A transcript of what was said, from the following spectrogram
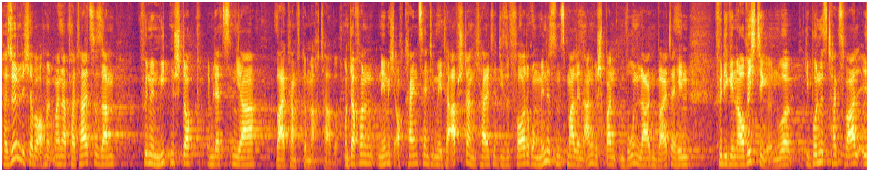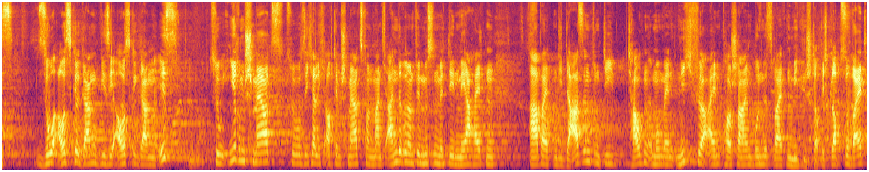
persönlich, aber auch mit meiner Partei zusammen für einen Mietenstopp im letzten Jahr Wahlkampf gemacht habe. Und davon nehme ich auch keinen Zentimeter Abstand. Ich halte diese Forderung mindestens mal in angespannten Wohnlagen weiterhin für die genau richtige. Nur die Bundestagswahl ist so ausgegangen, wie sie ausgegangen ist, zu ihrem Schmerz, zu sicherlich auch dem Schmerz von manch anderen. Und wir müssen mit den Mehrheiten arbeiten, die da sind. Und die taugen im Moment nicht für einen pauschalen bundesweiten Mietenstopp. Ich glaube, soweit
